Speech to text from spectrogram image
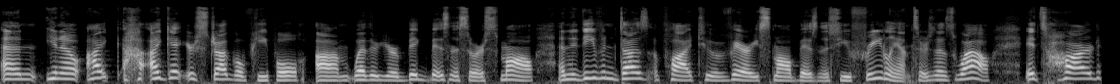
And you know, I I get your struggle, people. Um, whether you're a big business or a small, and it even does apply to a very small business, you freelancers as well. It's hard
